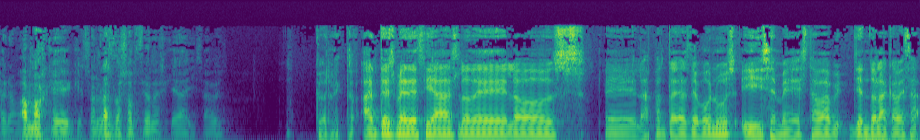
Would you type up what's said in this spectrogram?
pero vamos, que, que son las dos opciones que hay, ¿sabes? Correcto. Antes me decías lo de los eh, las pantallas de bonus y se me estaba yendo la cabeza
